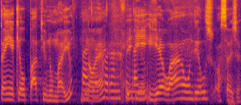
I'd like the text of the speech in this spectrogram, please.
tem aquele pátio no meio, Pátio não é? Sim, e, e é lá onde eles, ou seja,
